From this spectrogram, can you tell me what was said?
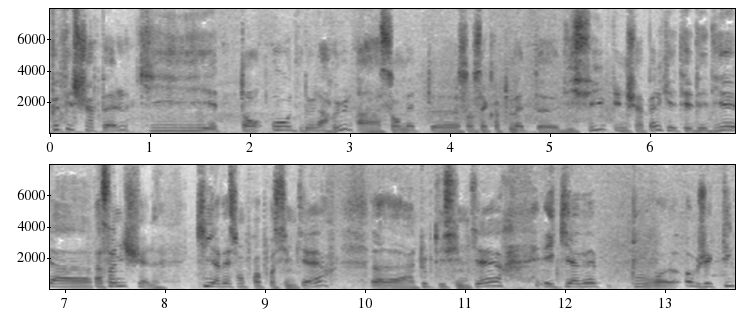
petite chapelle qui est en haut de la rue, à 100 mètres, euh, 150 mètres euh, d'ici. Une chapelle qui était dédiée à, Saint-Michel, qui avait son propre cimetière, euh, un tout petit cimetière, et qui avait pour euh, objectif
